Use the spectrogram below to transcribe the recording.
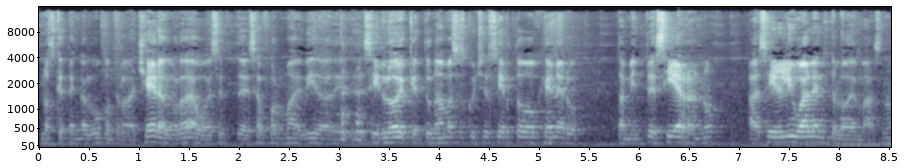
no es que tenga algo contra las cheras, ¿verdad? O ese- esa forma de vida, de, de decirlo de que tú nada más escuches cierto género, también te cierra, ¿no? Así el igual entre lo demás, ¿no?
